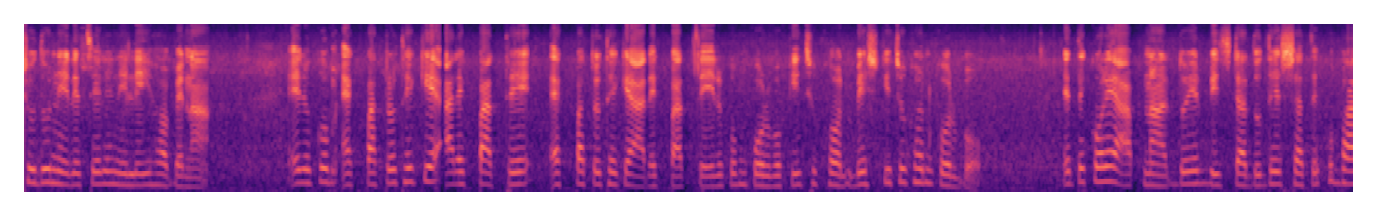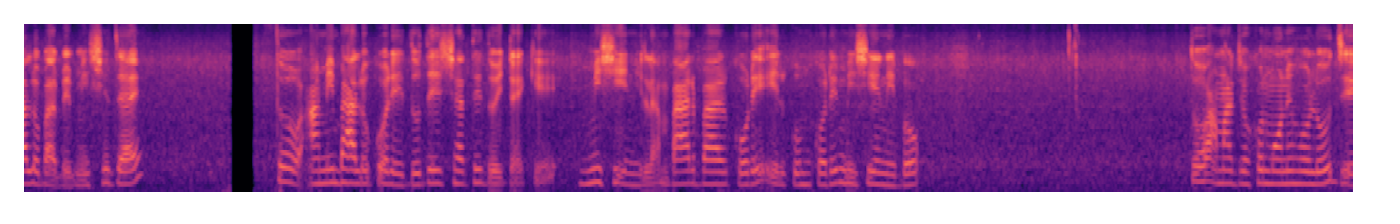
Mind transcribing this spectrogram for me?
শুধু নেড়ে চেড়ে নিলেই হবে না। এরকম এক পাত্র থেকে আরেক পাত্রে, এক পাত্র থেকে আরেক পাত্রে এরকম করব কিছুক্ষণ, বেশ কিছুক্ষণ করব। এতে করে আপনার দইয়ের বীজটা দুধের সাথে খুব ভালোভাবে মিশে যায়। তো আমি ভালো করে দুধের সাথে দইটাকে মিশিয়ে নিলাম, বারবার করে এরকম করে মিশিয়ে নিব। তো আমার যখন মনে হলো যে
